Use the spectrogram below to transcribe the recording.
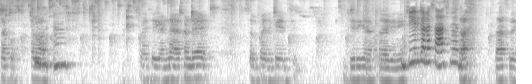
ಸಾಕು. ಅಲ್ವಾ. ಈಗ ಎಣ್ಣೆ ಹಾಕೊಂಡೆ ಸ್ವಲ್ಪ ಇದಕ್ಕೆ ಜೀರಿಗೆ ಹಾಕ್ತಾ ಇದ್ದೀನಿ. ಜೀರಿಗೆ ಎಲ್ಲ ಸಾಸಿವೆ ಸಾಸಿವೆ.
